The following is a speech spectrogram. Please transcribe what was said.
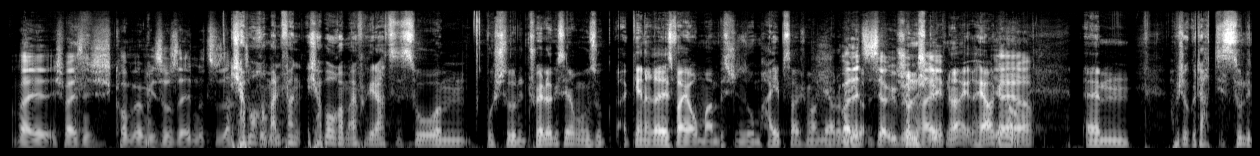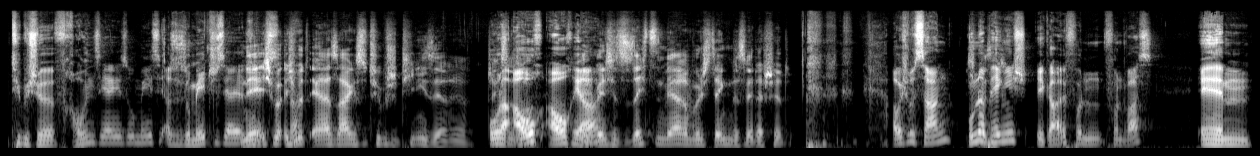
weil ich weiß nicht, ich komme irgendwie so selten dazu Sachen Ich habe auch am. Anfang, ich habe auch am Anfang gedacht, das ist so, ähm, wo ich so den Trailer gesehen habe, und so generell, es war ja auch mal ein bisschen so im Hype, sag ich mal, mehr oder weniger. letztes Jahr übel Schon ein Stück, Hype. ne? Ja, genau. Ja, ja. Ähm, habe ich auch gedacht, das ist so eine typische Frauenserie so mäßig, also so Mädchenserie. Nee, jetzt, ich, wür- ich ne? würde eher sagen, es ist eine typische Teenie-Serie. Oder so? auch, auch, Wenn, ja. wenn ich jetzt so 16 wäre, würde ich denken, das wäre der Shit. Aber ich muss sagen, Ich unabhängig, egal von, von was, ähm,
